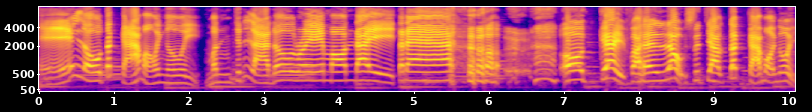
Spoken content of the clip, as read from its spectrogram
Hello tất cả mọi người, Mình chính là Doraemon đây, Ta-da! Ok, và hello, Xin chào tất cả mọi người.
